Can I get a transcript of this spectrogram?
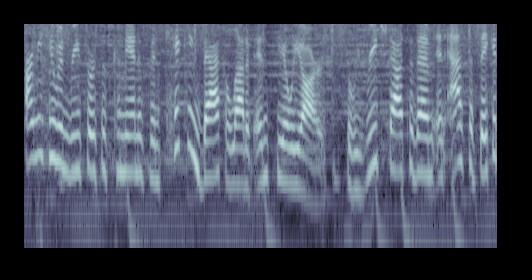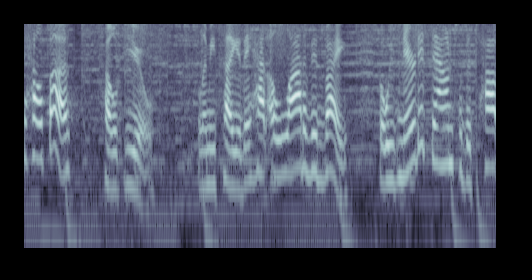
Army Human Resources Command has been kicking back a lot of NCOERs, so we reached out to them and asked if they could help us help you. Let me tell you, they had a lot of advice, but we've narrowed it down to the top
